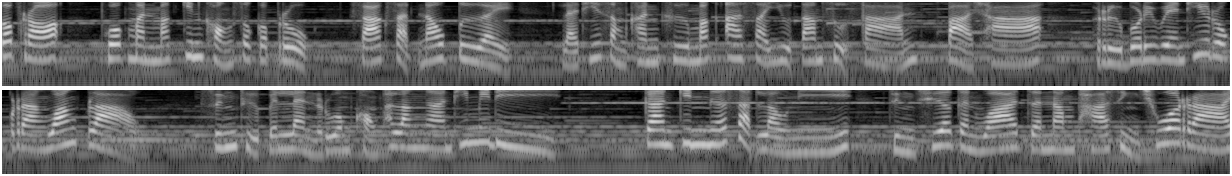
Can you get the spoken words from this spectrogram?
ก็เพราะพวกมันมักกินของสกปรกซากสัตว์เน่าเปื่อย และที่สำคัญคือมักอาศัยอยู่ตามสุสาน ป่าช้า หรือบริเวณที่รกร้างว่างเปล่า ซึ่งถือเป็นแหล่งรวมของพลังงานที่ไม่ดี การกินเนื้อสัตว์เหล่านี้จึงเชื่อกันว่าจะนำพาสิ่งชั่วร้าย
